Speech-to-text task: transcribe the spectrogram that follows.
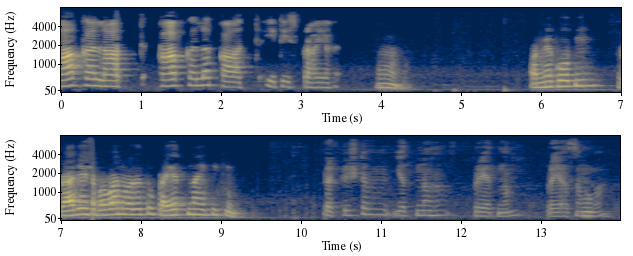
काकलात् काकलकात् इति प्रायः। अन्य कोऽपि? राजेश भवान् वदतु प्रयत्न इति किम्? प्रकृष्टं यत्नः प्रयत्नं प्रयासं वा?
